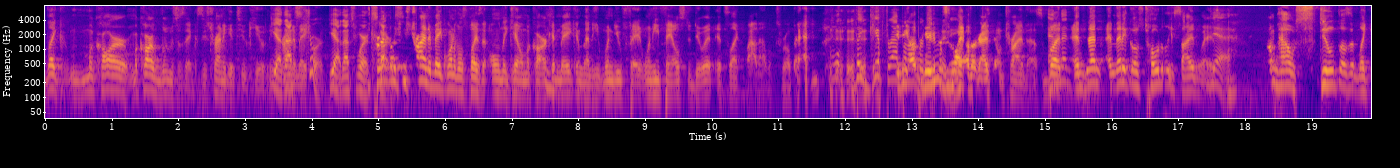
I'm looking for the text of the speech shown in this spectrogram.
like Makar Makar loses it because he's trying to get too cute. and Yeah, trying that's to make, Sure. Yeah, that's where it starts. like he's trying to make one of those plays that only Cale Makar can mm-hmm. make, and then he when you fail when he fails to do it, it's like, wow, that looks real bad. Well, they gift wrap an maybe this opportunity. is why other guys don't try this. But then- and then and then it goes totally sideways. Yeah. somehow still doesn't like.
